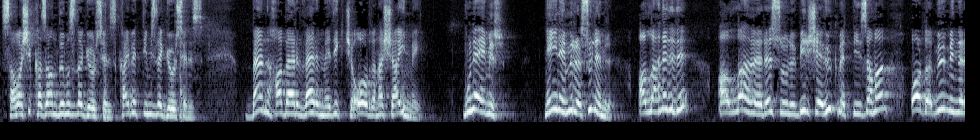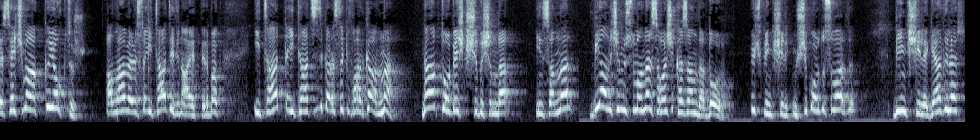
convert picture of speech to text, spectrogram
savaşı kazandığımızı da görseniz, kaybettiğimizi de görseniz, ben haber vermedikçe oradan aşağı inmeyin. Bu ne emir? Neyin emri? Resul emri. Allah ne dedi? Allah ve Resulü bir şey hükmettiği zaman orada müminlere seçme hakkı yoktur. Allah ve Resulüne itaat edin ayetleri. Bak itaatle itaatsizlik arasındaki farkı anla. Ne yaptı o beş kişi dışında insanlar? Bir an için Müslümanlar savaşı kazandılar doğru. 3000 kişilik müşrik ordusu vardı. 1000 kişiyle geldiler.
